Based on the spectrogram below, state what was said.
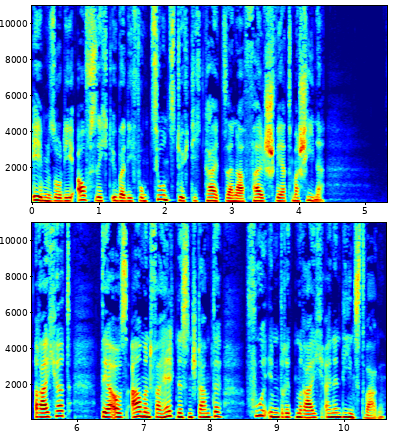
ebenso die Aufsicht über die Funktionstüchtigkeit seiner Fallschwertmaschine. Reichert, der aus armen Verhältnissen stammte, fuhr im Dritten Reich einen Dienstwagen,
